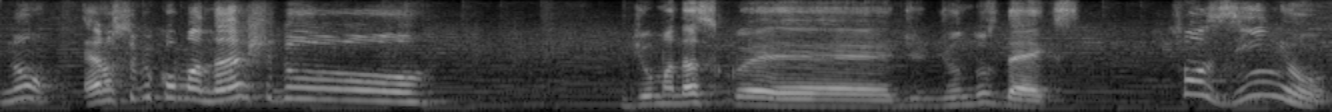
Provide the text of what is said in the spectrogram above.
não, era um subcomandante do. De uma das. É, de, de, um dos decks. Sozinho,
